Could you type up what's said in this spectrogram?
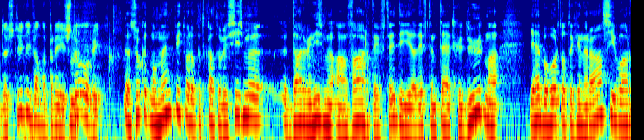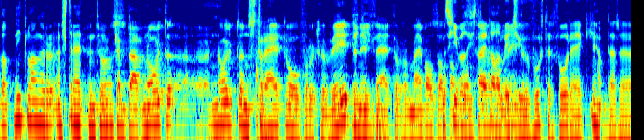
de studie van de prehistorie. Dat is ook het moment, Piet, waarop het katholicisme het Darwinisme aanvaard heeft. Hè. Die, dat heeft een tijd geduurd, maar jij behoort tot de generatie waar dat niet langer een strijdpunt was. Ik heb daar nooit nooit een strijd over geweten in feite. Voor mij was dat Misschien was die strijd al een beetje gevoerd daarvoor eigenlijk. Ja. Daar, eh,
